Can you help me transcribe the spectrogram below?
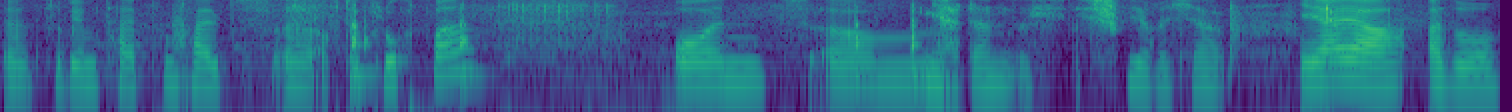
äh, zu dem Zeitpunkt halt äh, auf der Flucht war. Und ähm, ja, dann ist es schwierig, ja. Ja, ja, also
